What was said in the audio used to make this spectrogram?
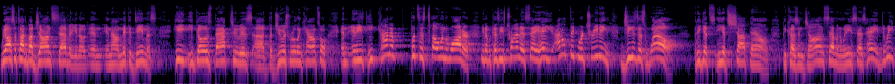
We also talked about John 7, you know, and, and how Nicodemus, he, he goes back to his, uh, the Jewish ruling council, and, and he, he kind of puts his toe in the water, you know, because he's trying to say, hey, I don't think we're treating Jesus well. But he gets, he gets shot down because in John 7, when he says, hey, do we,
